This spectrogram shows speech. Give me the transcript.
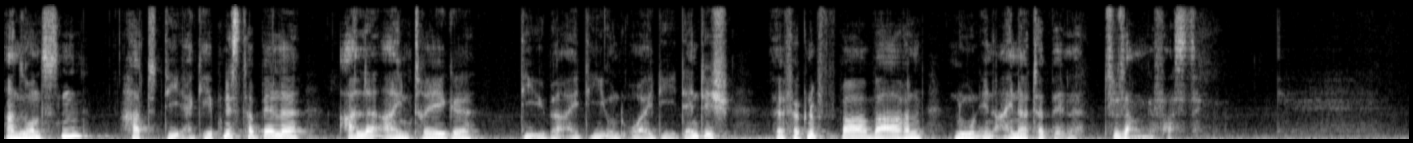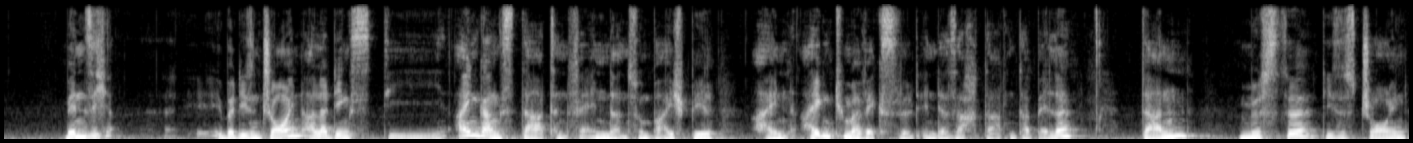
Ansonsten hat die Ergebnistabelle alle Einträge, die über ID und OID identisch äh, verknüpfbar waren, nun in einer Tabelle zusammengefasst. Wenn sich über diesen Join allerdings die Eingangsdaten verändern, zum Beispiel ein Eigentümer wechselt in der Sachdatentabelle, dann müsste dieses Join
